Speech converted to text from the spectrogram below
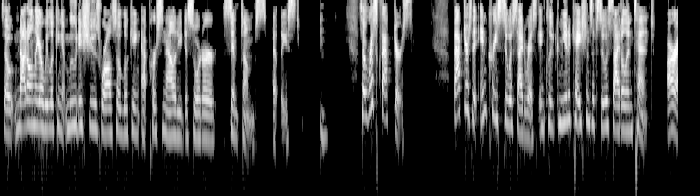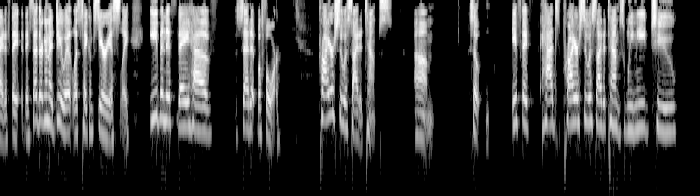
So, not only are we looking at mood issues, we're also looking at personality disorder symptoms, at least. So, risk factors. Factors that increase suicide risk include communications of suicidal intent. All right, if they, they said they're going to do it, let's take them seriously even if they have said it before. Prior suicide attempts. Um, so, if they've had prior suicide attempts, we need to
